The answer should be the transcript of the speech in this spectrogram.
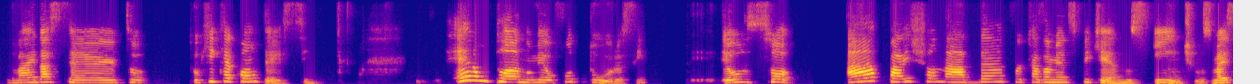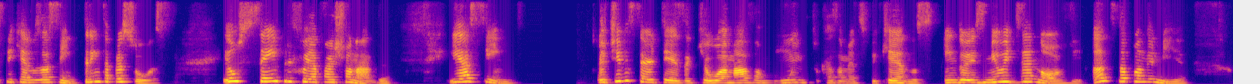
Vai dar certo. O que que acontece? Era um plano meu futuro, assim. Eu sou apaixonada por casamentos pequenos íntimos, mas pequenos assim, 30 pessoas. Eu sempre fui apaixonada. E assim, eu tive certeza que eu amava muito casamentos pequenos em 2019, antes da pandemia,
